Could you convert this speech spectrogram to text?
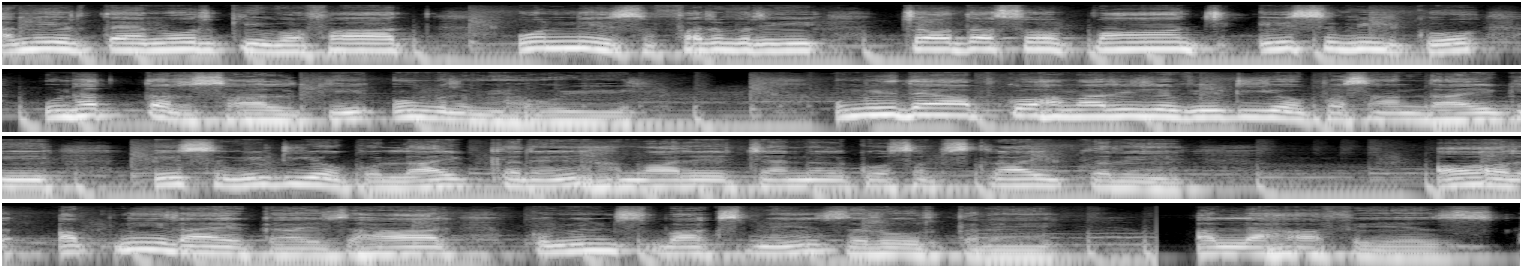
अमीर तैमूर की वफ़ात 19 फरवरी 1405 ईस्वी को उनहत्तर साल की उम्र में हुई। उम्मीद है आपको हमारी ये वीडियो पसंद आएगी। इस वीडियो को लाइक करें, हमारे चैनल को सब्सक्राइब करें और अपनी राय का इजहार कमेंट्स बॉक्स में ज़रूर करें। अल्लाह हाफिज़।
